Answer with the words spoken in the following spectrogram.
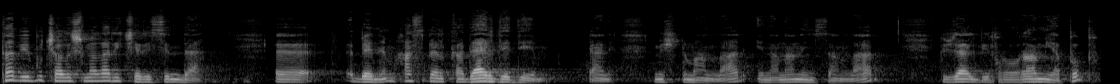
Tabii bu çalışmalar içerisinde e, benim hasbel kader dediğim yani Müslümanlar, inanan insanlar güzel bir program yapıp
